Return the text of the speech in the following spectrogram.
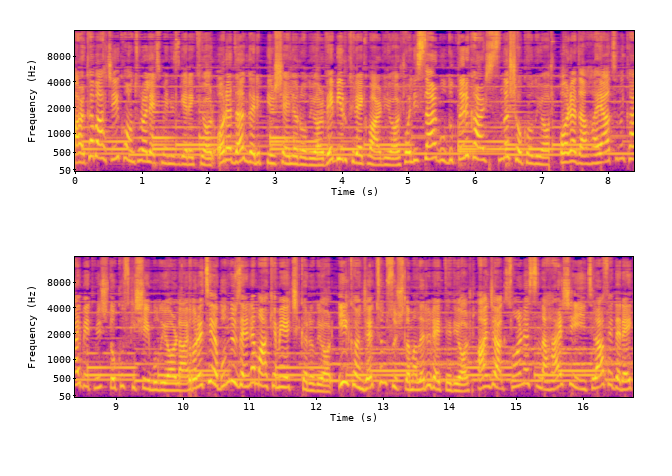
Arka bahçeyi kontrol etmeniz gerekiyor. Orada garip bir şeyler oluyor ve bir kürek var diyor. Polisler buldukları karşısında şok oluyor. Orada hayatını kaybetmiş 9 kişiyi buluyorlar. Dorothea bunun üzerine mahkemeye çıkarılıyor. İlk önce tüm suçlamaları reddediyor. Ancak sonrasında her şeyi itiraf ederek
